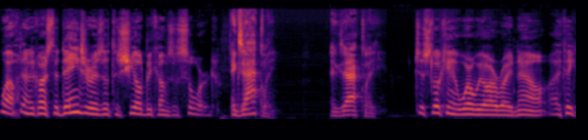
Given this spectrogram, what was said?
Well, and of course, the danger is that the shield becomes a sword. Exactly. Exactly. Just looking at where we are right now, I think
